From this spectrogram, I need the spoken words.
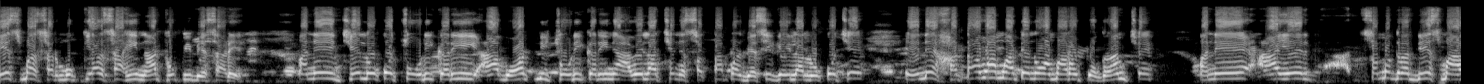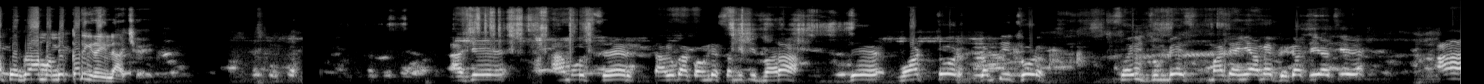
દેશમાં સરમુખત્યારશાહી ના ઠોપી બેસાડે. અને જે લોકો ચોરી કરી, આ વોટની ચોરી કરીને આવેલા છે ને સત્તા પર બેસી ગયેલા લોકો છે, એને હટાવવા માટેનો અમારો પ્રોગ્રામ છે અને આ એ સમગ્ર દેશમાં આ પ્રોગ્રામ અમે કરી રહેલા છે. આજે આમોદ શહેર તાલુકા કોંગ્રેસ સમિતિ દ્વારા જે વોટ ચોર ગદ્દી છોડ, શહીદ ઝુંબેશ માટે અહીંયા અમે ભેગા થયા છીએ. આ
